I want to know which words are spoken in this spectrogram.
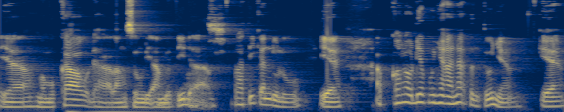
ya memukau udah langsung diambil. Tidak perhatikan dulu ya. Kalau dia punya anak tentunya ya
